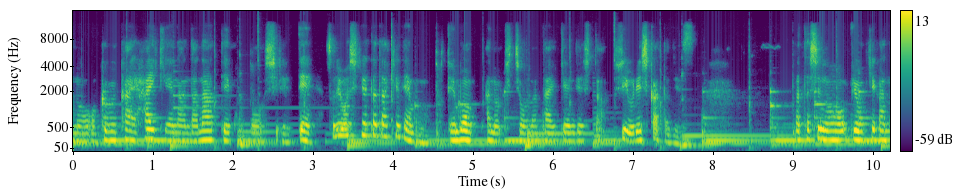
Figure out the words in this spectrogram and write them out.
の奥深い背景なんだなっていうことを知れてそれを知れただけでもとてもあの貴重な体験でしたし嬉しかったです。私の病気が治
